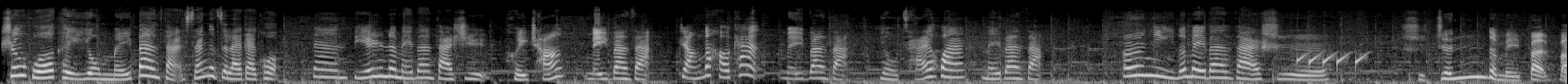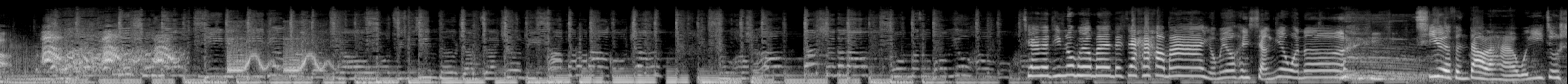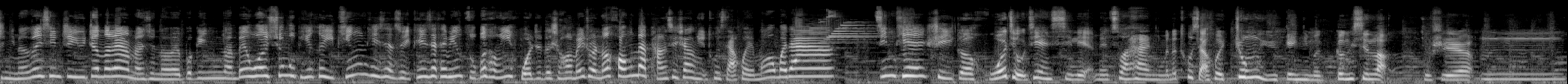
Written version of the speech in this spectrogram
生活可以用没办法三个字来概括，但别人的没办法是腿长，没办法；长得好看，没办法；有才华，没办法。而你的没办法是，是真的没办法。亲爱的听众朋友们，大家还好吗？有没有很想念我呢？七月份到了哈，我依旧是你们温馨治愈、正能量、暖心暖胃、不给你暖被窝、胸不平可以平天下，所以天下太平、祖国统一。活着的时候没准能红的螃蟹少女兔小慧，么么哒！今天是一个活久见系列，没错哈，你们的兔小慧终于给你们更新了，就是嗯。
